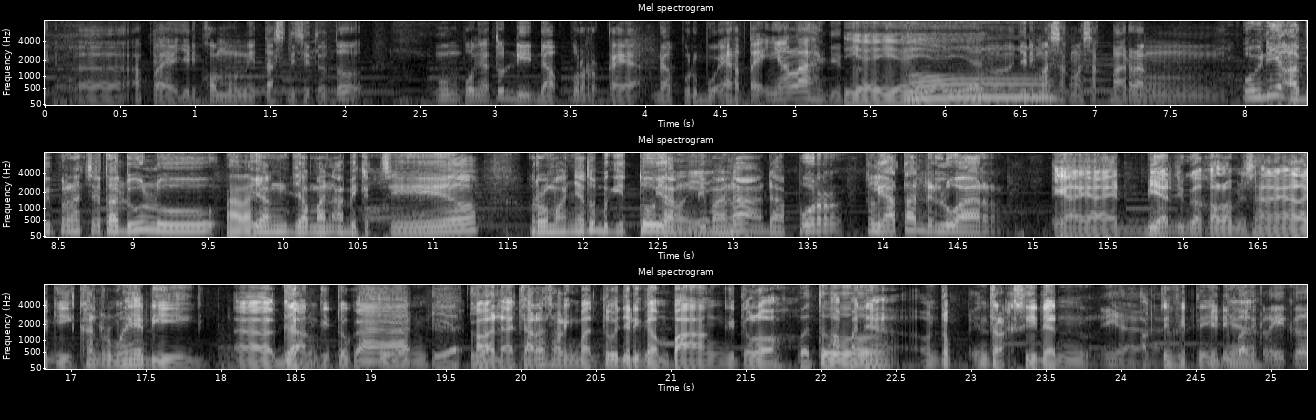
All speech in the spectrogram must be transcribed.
eh, apa ya? Jadi komunitas di situ tuh ngumpulnya tuh di dapur kayak dapur Bu RT-nya lah gitu. Iya iya iya iya. Eh, jadi masak-masak bareng. Oh ini yang Abi pernah cerita dulu Apa? Yang zaman Abi kecil Rumahnya tuh begitu Yang Oh, iya, di mana dapur kelihatan dari luar Iya ya biar juga kalau misalnya lagi kan rumahnya di eh, gang, Gang. gitu kan. Iya, iya, Kalau ada acara saling bantu jadi gampang gitu loh. Betul. Apanya untuk interaksi dan Iya. aktivitinya. Jadi balik lagi ke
